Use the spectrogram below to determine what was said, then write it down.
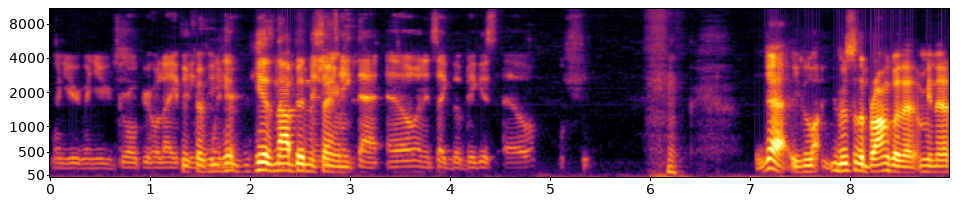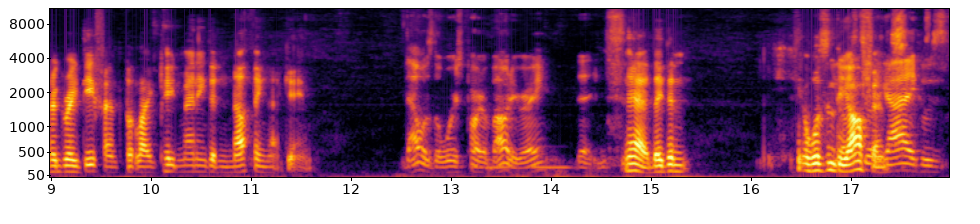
when you when you grow up your whole life because he being a winner, had, he has not been the and you same. take that L and it's like the biggest L. Yeah, you, lo- you lose to the Broncos. That I mean, they had a great defense, but like Peyton Manning did nothing that game. That was the worst part about it, right? That Yeah, they didn't. It wasn't the lost offense. A guy who's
